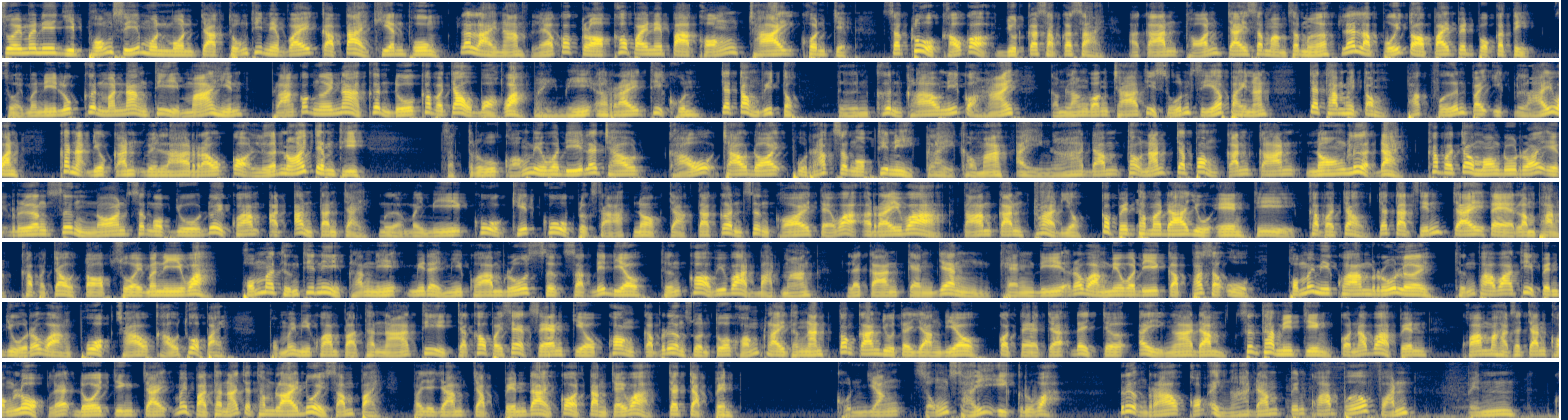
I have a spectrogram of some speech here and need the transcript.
สวยมณีหยิบผงสีมนมนจากถุงที่เหน็บไว้กับใต้เคียนพุงละลายน้ำแล้วก็กรอกเข้าไปในปากของชายคนเจ็บ สักครู่เขาก็หยุดกระสับกระส่าย อาการถอนใจสม่ำเสมอ และหลับปุ๋ยต่อไปเป็นปกติ สวยมณีลุกขึ้นมานั่งที่ม้าหิน พลางก็เงยหน้าขึ้นดูข้าพเจ้าบอกว่า ไม่มีอะไรที่คุณ จะต้องวิตก ตื่นขึ้นคราวนี้ก็หายกำลังวังชาที่สูญเสียไปนั้น จะทำให้ต้องพักฝืนไปอีกหลายวัน ขณะเดียวกันเวลาเราก็เหลือน้อยเต็มทีศัตรูของมียวดีและชาวเขาชาวดอยผู้รักสงบที่นี่ใกล้เข้ามา ไอ้งาดำเท่านั้นจะป้องกันการนองเลือดได้ ข้าพเจ้ามองดูร้อยเอกเรือง ซึ่งนอนสงบอยู่ด้วยความอัดอั้นตันใจ เมื่อไม่มีคู่คิดคู่ปรึกษานอกจากตาเกิ้ลซึ่งคอยแต่ว่าอะไรว่าตามกันท่าเดียวก็เป็นธรรมดาอยู่เองที่ข้าพเจ้าจะตัดสินใจแต่ลำพัง ข้าพเจ้าตอบสวยมณีว่า ผมมาถึงที่นี่ครั้งนี้ไม่ได้มีความรู้สึกสักนิดเดียว ถึงข้อวิวาทบาดหมาง และการแข่งแย่งแข่งดีระหว่างเมียวดีกับพัสอู ผมไม่มีความรู้เลยถึงภาวะที่เป็นอยู่ระหว่างพวกชาวเขาทั่วไป ผมไม่มีความปรารถนาที่จะเข้าไปแทรกแซงเกี่ยวข้องกับเรื่องส่วนตัวของใครทั้งนั้น ต้องการอยู่แต่อย่างเดียว ก็แต่จะได้เจอไอ้งาดำซึ่งถ้ามีจริงก็นับว่าเป็นความมหัศจรรย์ของโลกและโดยจริงใจไม่ปรารถนาจะทำลายด้วยซ้ำไป พยายามจับเป็นได้ก็ตั้งใจว่าจะจับเป็น คุณยังสงสัยอีกหรือว่า เรื่องราวของไอ้งาดำเป็นความเพ้อฝัน เป็น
